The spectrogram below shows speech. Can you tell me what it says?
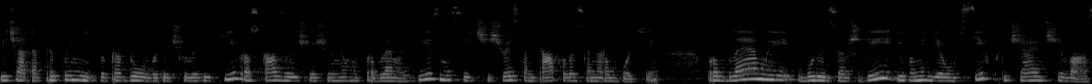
Дівчата, припиніть виправдовувати чоловіків, розказуючи, що у нього проблеми в бізнесі чи щось там трапилося на роботі. Проблеми будуть завжди, і вони є у всіх, включаючи вас.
